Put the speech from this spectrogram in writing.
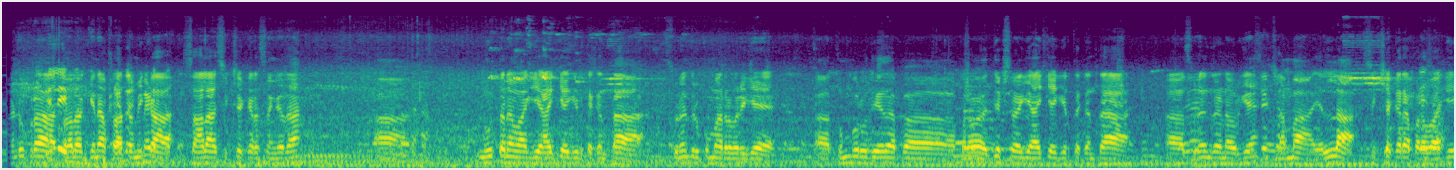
ಪಾಂಡುಪುರ ತಾಲೂಕಿನ ಪ್ರಾಥಮಿಕ ಶಾಲಾ ಶಿಕ್ಷಕರ ಸಂಘದ ನೂತನವಾಗಿ ಆಯ್ಕೆಯಾಗಿರ್ತಕ್ಕಂಥ ಸುರೇಂದ್ರ ಕುಮಾರ್ ಅವರಿಗೆ ತುಂಬು ಹೃದಯದ ಪ- ಪರ, ಅಧ್ಯಕ್ಷರಾಗಿ ಆಯ್ಕೆಯಾಗಿರ್ತಕ್ಕಂಥ ಸುರೇಂದ್ರನವ್ರಿಗೆ ನಮ್ಮ ಎಲ್ಲ ಶಿಕ್ಷಕರ ಪರವಾಗಿ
